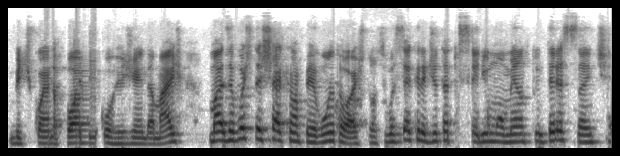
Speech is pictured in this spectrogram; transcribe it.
o Bitcoin ainda pode corrigir ainda mais. Mas eu vou te deixar aqui uma pergunta, Washington. Se você acredita que seria um momento interessante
